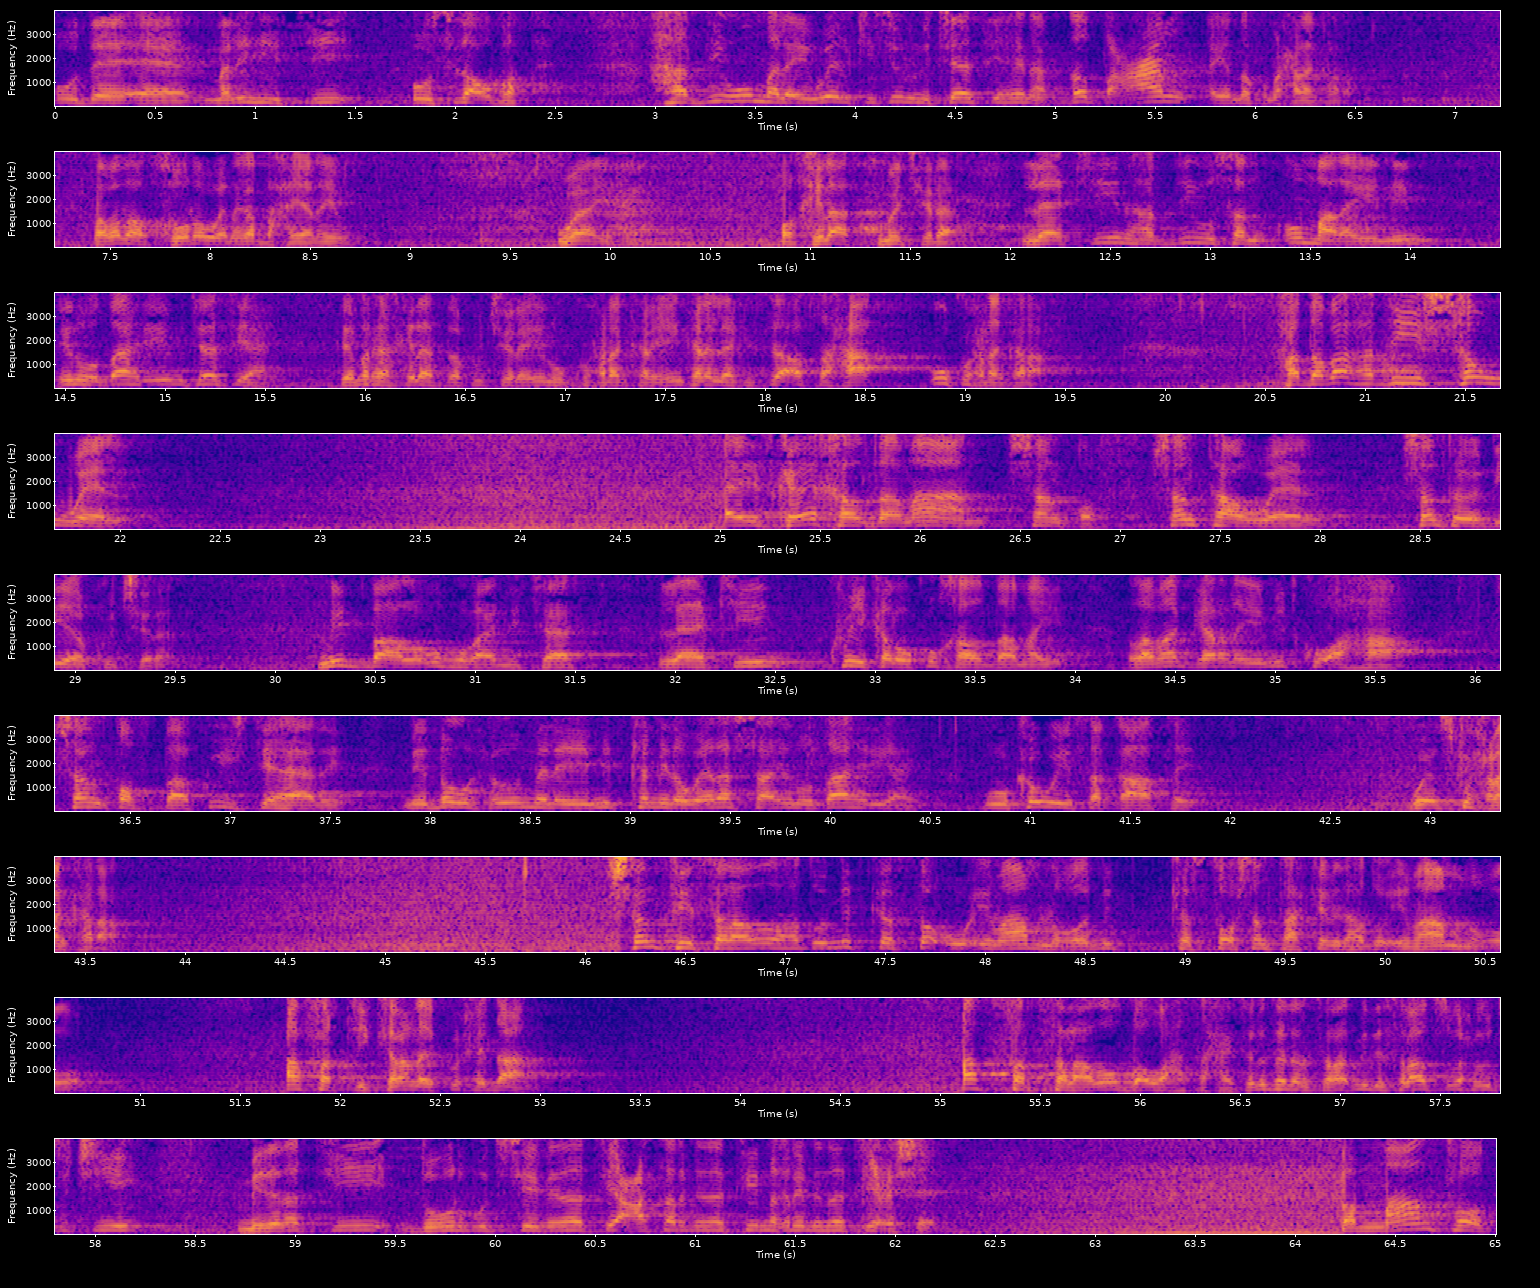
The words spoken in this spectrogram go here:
uu dee malihiisii uu sidaa u batay. Haddii uu maleeyo weelkiisi inuu nijaas yahayna qaطcan ayadna kuma xidhan karo. Labadaas suuro way naga baxayaan ayagu waaya oo khilaaf kuma jira. Laakiin haddii uusan u malaynin inuu daahir iyo nijaas yahay. Dee markaa khilaaf baa ku jira inuu ku xidhan karayo in kale lakiin sida asaxa uu ku xidhan karaa. Haddaba haddii shan weel ay iskaga khaldamaan shan qof shantaa weel shantaba biyaa ku jira mid baa lagu hubaa nijaas laakiin kuwii kale uu ku khaldamay lama garanayo midku ahaa shan qof baa ku ijtihaaday midba wuxuu u maleeyey mid ka mida weelashaa inuu daahir yahay wuu ka weyse qaatay way isku xidhan karaan shantii salaadood hadduu mid kasta uu imaam noqdo mid kastoo shantaa ka mid hadduu imaam noqdo afartii kalena ay ku xidhaan. Afar salaadood baa u asaxaysa maalan midii salaad subax buu tujiyey midna tii duhur buu tujiyey midna tii casar midna tii maqrib midna tii cishe. Dhammaantood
